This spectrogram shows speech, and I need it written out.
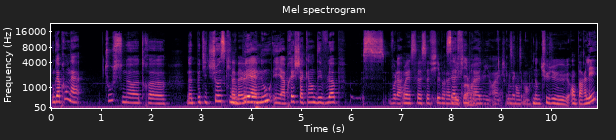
Donc après, on a tous notre, notre petite chose qui ah nous bah plaît à nous, et après, chacun développe voilà. Ouais, ça, sa fibre à lui. fibre à lui, ouais, exactement. Donc tu en parlais,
